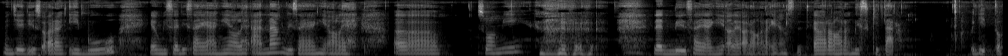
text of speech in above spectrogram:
menjadi seorang ibu yang bisa disayangi oleh anak, disayangi oleh uh, suami, dan disayangi oleh orang-orang yang orang-orang di sekitar. Begitu.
